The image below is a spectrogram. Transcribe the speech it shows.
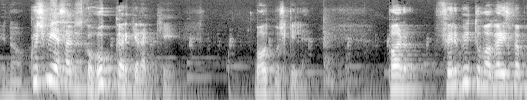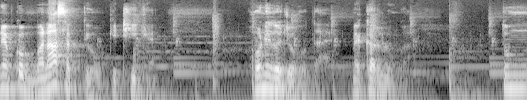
यू नो कुछ भी ऐसा जिसको हुक करके रखे, बहुत मुश्किल है। पर फिर भी तुम अगर इसमें अपने आप को मना सकते हो कि ठीक है होने दो जो होता है, मैं कर लूँगा। तुम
